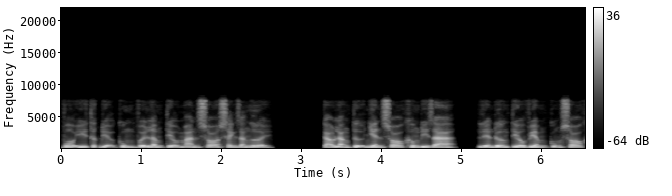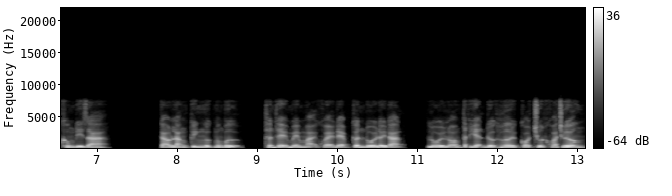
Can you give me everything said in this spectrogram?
vô ý thức địa cùng với Lâm Tiểu Man so sánh dáng người. Cao Lăng tự nhiên so không đi ra, liền đường tiêu viêm cũng so không đi ra. Cao lăng kinh ngực mông bự, thân thể mềm mại khỏe đẹp cân đối đầy đạn, lồi lõm tất hiện được hơi có chút khoa trương.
